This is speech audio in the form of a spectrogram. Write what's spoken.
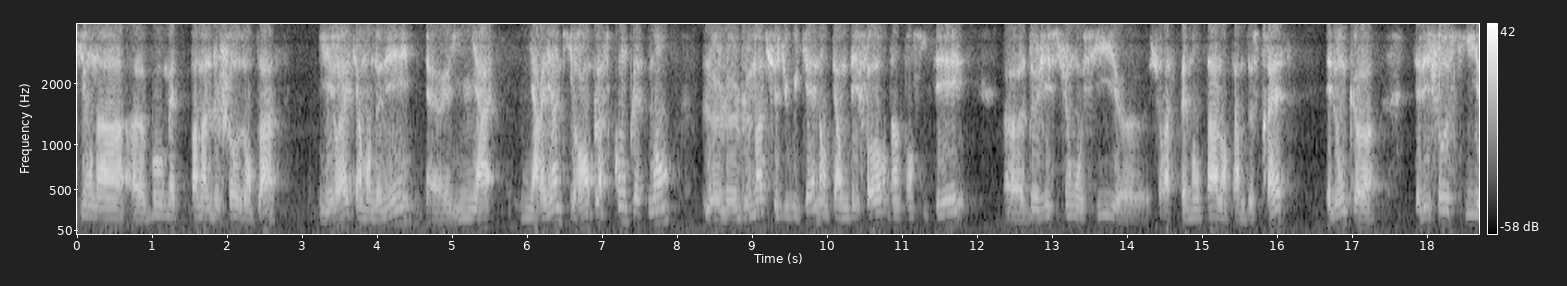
si on a beau mettre pas mal de choses en place il est vrai qu'à un moment donné, euh, il n'y a, a, rien qui remplace complètement le, match du week-end en termes d'effort, d'intensité, euh, de gestion aussi euh, sur l'aspect mental en termes de stress. Et donc, c'est des choses qui,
